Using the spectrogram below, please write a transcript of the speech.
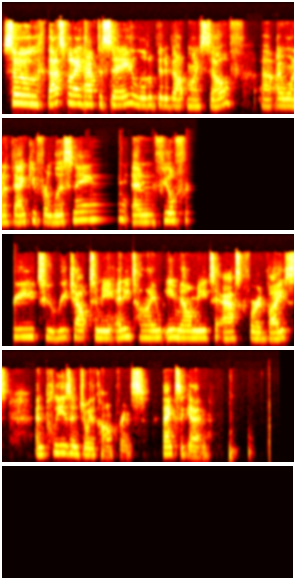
So that's what I have to say a little bit about myself. Uh, I want to thank you for listening and feel free to reach out to me anytime, email me to ask for advice and please enjoy the conference. Thanks again.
